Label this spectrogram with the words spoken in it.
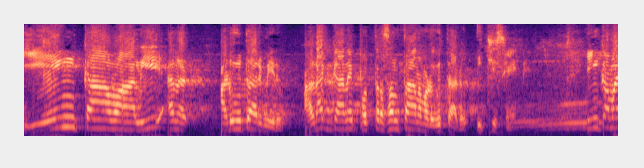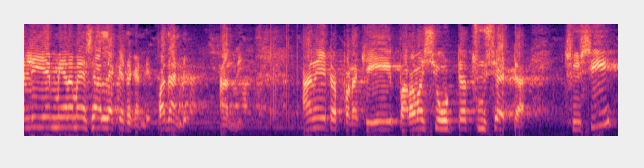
ఏం కావాలి అని అడుగుతారు మీరు. అడగగానే పుత్ర సంతానం అడుగుతాడు. ఇచ్చేసేయండి. ఇంకా మళ్ళీ ఏం మీనమేషాలు లెక్కెట్టకండి పదండి. అంది. అనేటప్పటికీ పరమశివుట్ట చూసేట. చూసి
